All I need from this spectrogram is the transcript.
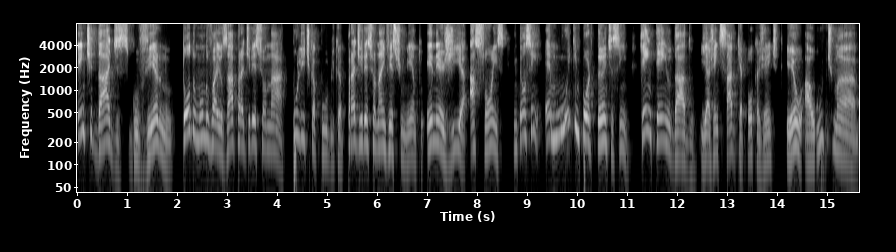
entidades, governo, todo mundo vai usar para direcionar política pública, para direcionar investimento, energia, ações. Então, assim, é muito importante, assim, quem tem o dado, e a gente sabe que é pouca gente, eu, a última,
